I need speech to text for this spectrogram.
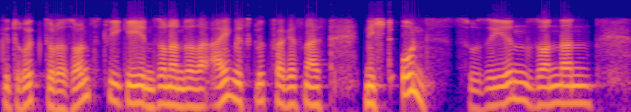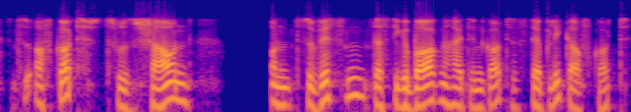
gedrückt oder sonst wie gehen, sondern unser eigenes Glück vergessen heißt, nicht uns zu sehen, sondern auf Gott zu schauen und zu wissen, dass die Geborgenheit in Gott ist, der Blick auf Gott,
